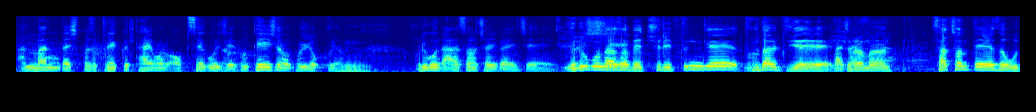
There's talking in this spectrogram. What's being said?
안 맞는다 싶어서 브레이크 타임을 없애고 이제 로테이션을 돌렸고요. 음. 그리고 나서 저희가 이제 그러고 10시에 나서 매출이 뜬 게 두 달 뒤에 맞아요. 그러면 4천대에서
